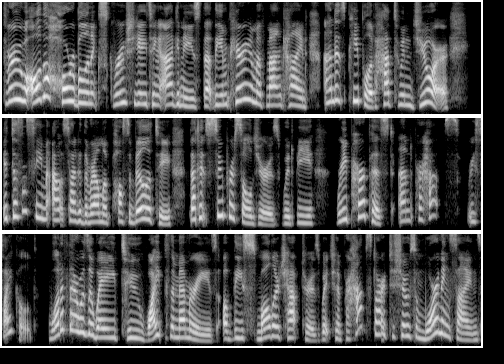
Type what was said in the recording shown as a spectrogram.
Through all the horrible and excruciating agonies that the Imperium of mankind and its people have had to endure, it doesn't seem outside of the realm of possibility that its super soldiers would be repurposed and perhaps recycled. What if there was a way to wipe the memories of these smaller chapters which had perhaps started to show some warning signs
